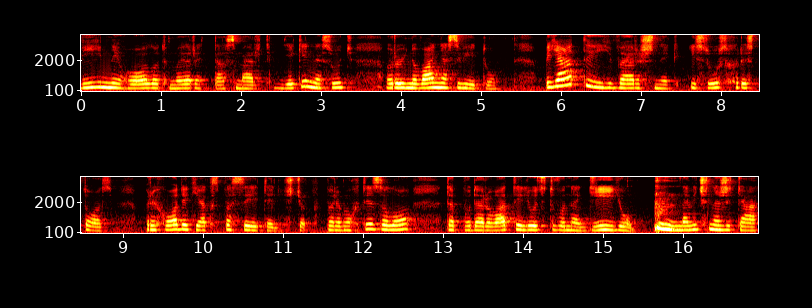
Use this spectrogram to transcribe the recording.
війни, голод, мир та смерть, які несуть руйнування світу. П'ятий вершник Ісус Христос приходить як Спаситель, щоб перемогти зло та подарувати людству надію на вічне життя.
